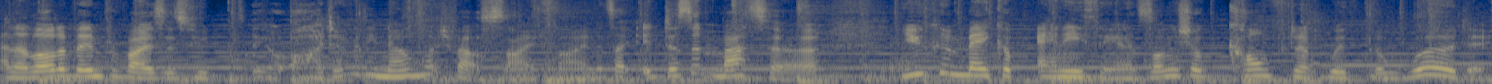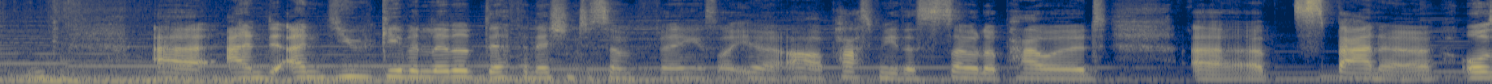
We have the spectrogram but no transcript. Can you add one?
And a lot of improvisers who go, oh, I don't really know much about sci-fi. And it's like, it doesn't matter. You can make up anything, and as long as you're confident with the wording, uh, and and you give a little definition to something. It's like you know, oh, pass me the solar powered uh, spanner, or,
